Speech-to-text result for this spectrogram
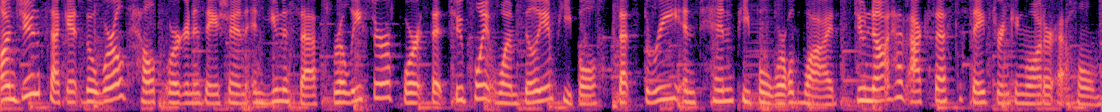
On June 2nd, the World Health Organization and UNICEF released a report that 2.1 billion people, that's 3 in 10 people worldwide, do not have access to safe drinking water at home.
